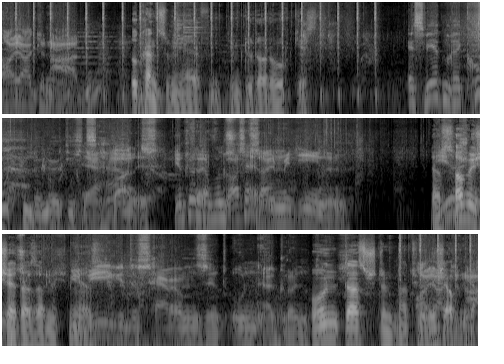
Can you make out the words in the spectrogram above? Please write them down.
Euer Gnaden. So kannst du mir helfen, indem du dort hochgehst. Es werden Rekruten benötigt. Der Herr ist. Ihr könnt auf uns Gott sei mit ihnen. Das hoffe ich ja, dass er mit mir ist. Die Wege des Herrn sind unergründlich. Und das stimmt natürlich auch wieder.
